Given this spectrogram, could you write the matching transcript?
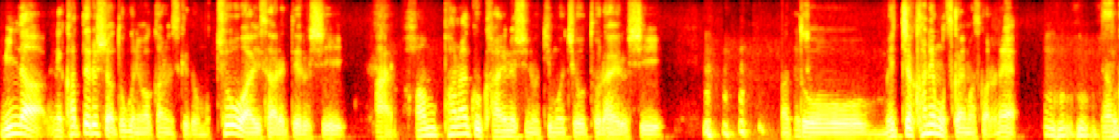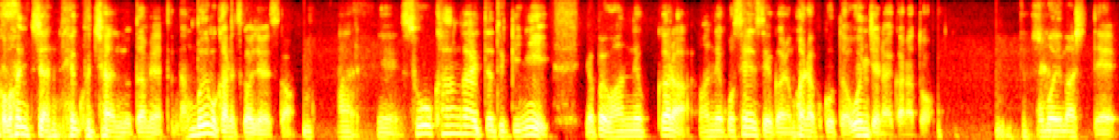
みんなね飼ってる人は特に分かるんですけども超愛されてるしはい。半端なく飼い主の気持ちを捉えるし あとめっちゃ金も使いますからねなんかワンちゃん猫ちゃんのためやったらなんぼでも金使うじゃないですか。はい。ね、そう考えた時にやっぱりワンネコからワンネコ先生から学ぶことは多いんじゃないかなと思いまして、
